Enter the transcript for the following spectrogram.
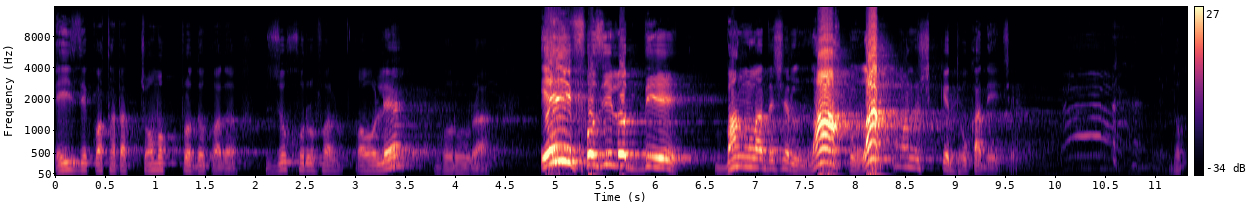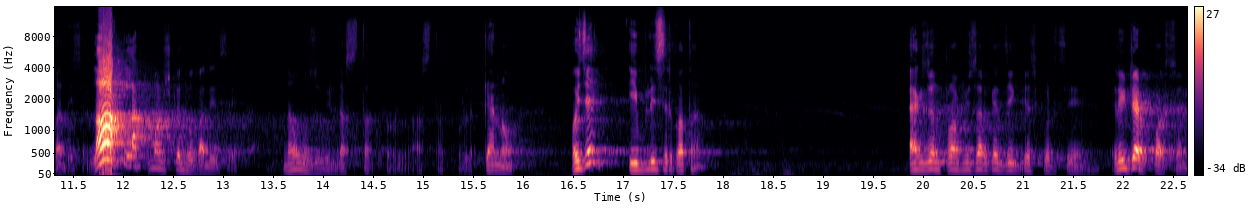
এই যে কথাটা চমকপ্রদ কথা জুখরুফাল কওলে গরুরা, এই ফজিলত দিয়ে বাংলাদেশের লাখ লাখ মানুষকে ধোকা দিয়েছে। ধোকা দিয়েছে। লাখ লাখ মানুষকে ধোকা দিয়েছে। নাউজুবিল্লাহ, আস্তাগফিরুল্লাহ আস্তাগফিরুল্লাহ। কেন? ওই যে ইবলিসের কথা। একজন প্রফেসরকে জিজ্ঞেস করছি রিটায়ার্ড পারসন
